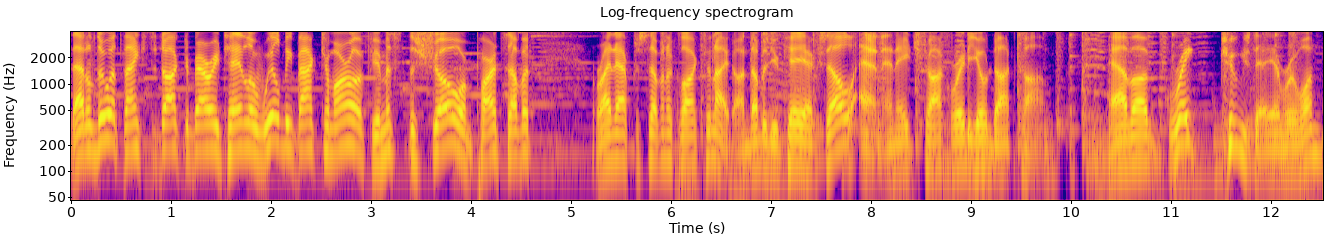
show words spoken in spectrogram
That'll do it. Thanks to Dr. Barry Taylor. We'll be back tomorrow if you missed the show or parts of it right after 7 o'clock tonight on WKXL and NHTalkRadio.com. Have a great Tuesday, everyone.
